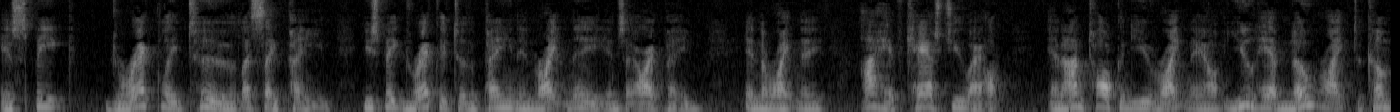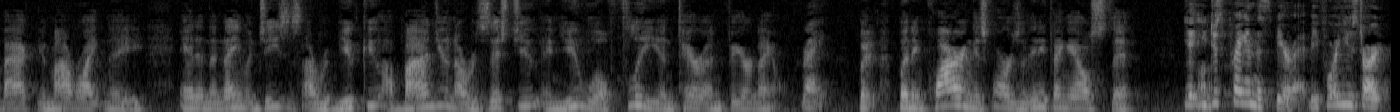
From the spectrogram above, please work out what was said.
is speak directly to let's say pain. You speak directly to the pain in right knee and say, All right, pain in the right knee, I have cast you out and I'm talking to you right now. You have no right to come back in my right knee. And in the name of Jesus, I rebuke you, I bind you, and I resist you, and you will flee in terror and fear now. Right. But but inquiring as far as of anything else that Yeah, you uh, just pray in the spirit before you start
